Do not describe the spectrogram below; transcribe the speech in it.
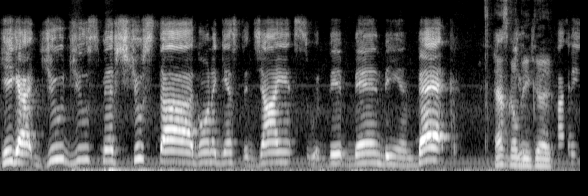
He got Juju Smith Schuster going against the Giants with Big Ben being back. That's gonna be good. Sighting,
